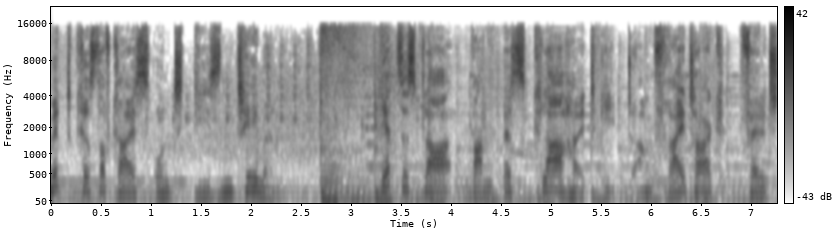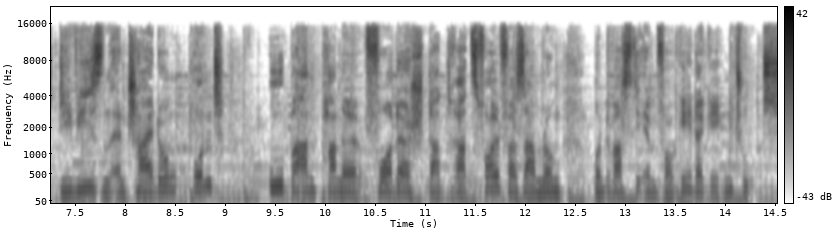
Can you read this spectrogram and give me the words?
Mit Christoph Kreis und diesen Themen. Jetzt ist klar, wann es Klarheit gibt. Am Freitag fällt die Wiesenentscheidung und U-Bahn-Panne vor der Stadtratsvollversammlung und was die MVG dagegen tut.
